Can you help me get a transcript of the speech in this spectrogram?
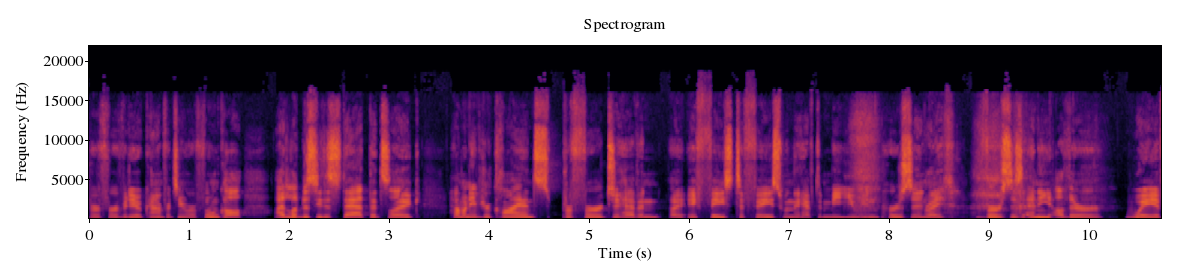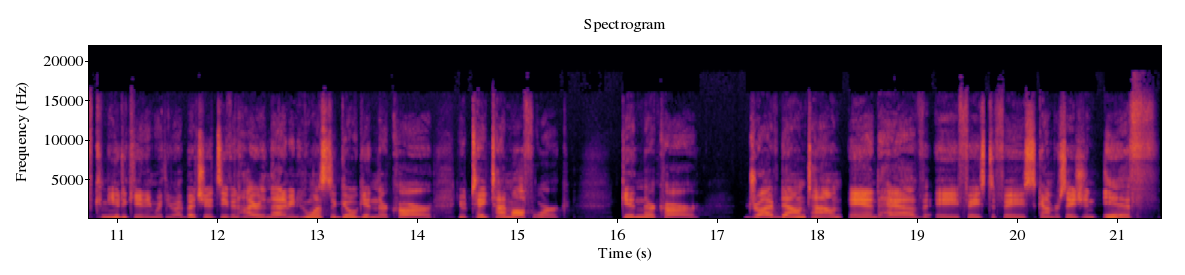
prefer video conferencing or a phone call i'd love to see the stat that's like how many of your clients prefer to have an, a face to face when they have to meet you in person Right. versus any other way of communicating with you? I bet you it's even higher than that. I mean, who wants to go get in their car, you know, take time off work, get in their car, drive downtown and have a face to face conversation if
